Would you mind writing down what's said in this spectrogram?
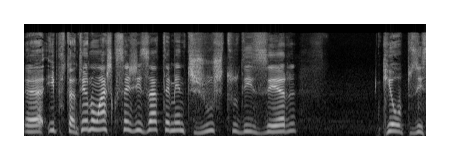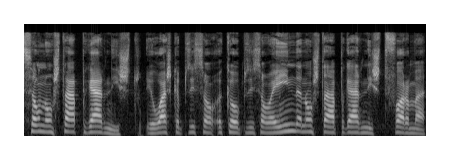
Uh, e, portanto, eu não acho que seja exatamente justo dizer que a oposição não está a pegar nisto. Eu acho que a, posição, que a oposição ainda não está a pegar nisto de forma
